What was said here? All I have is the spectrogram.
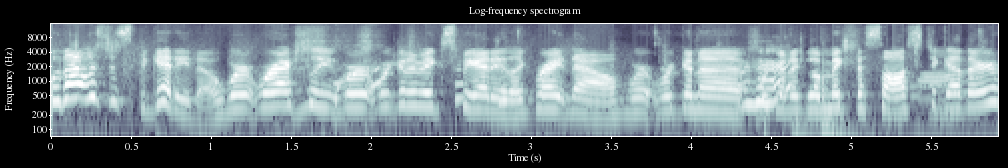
Oh, that was just spaghetti, though. We're we're actually we're we're gonna make spaghetti like right now. We're we're gonna we're gonna go make the sauce together.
